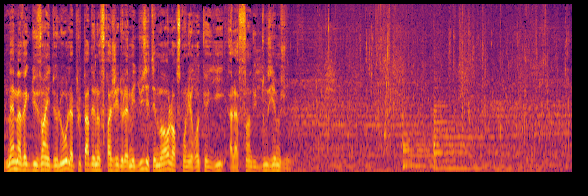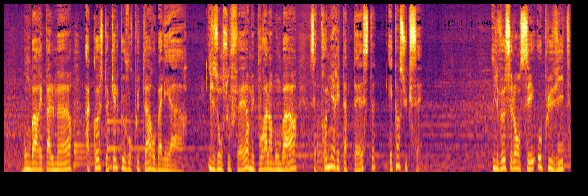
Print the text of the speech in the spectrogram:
Même avec du vin et de l'eau, la plupart des naufragés de la Méduse étaient morts lorsqu'on les recueillit à la fin du 12e jour. Bombard et Palmer accostent quelques jours plus tard au Baléares. Ils ont souffert, mais pour Alain Bombard, cette première étape test est un succès. Il veut se lancer au plus vite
